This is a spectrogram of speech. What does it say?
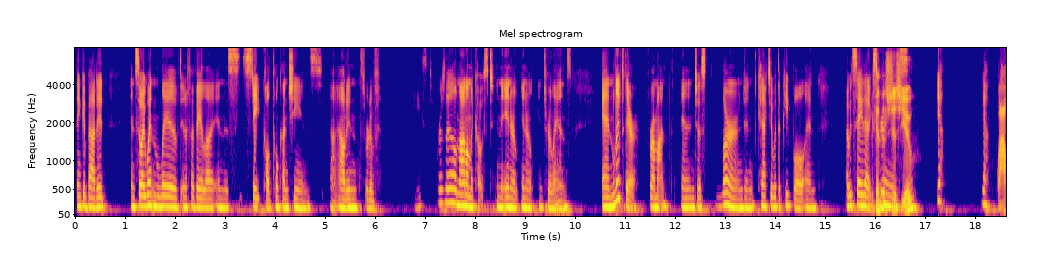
think about it. And so I went and lived in a favela in this state called Tocantins, uh, out in sort of East Brazil, not on the coast, in the inner, inner interlands, and lived there for a month and just learned and connected with the people. And I would say that Because experience. it's just you? Yeah. Yeah. Wow.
